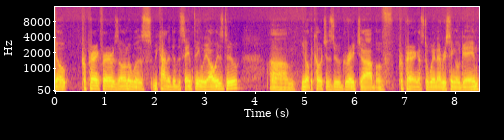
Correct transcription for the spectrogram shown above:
know, preparing for Arizona was we kind of did the same thing we always do. Um, you know, the coaches do a great job of preparing us to win every single game,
